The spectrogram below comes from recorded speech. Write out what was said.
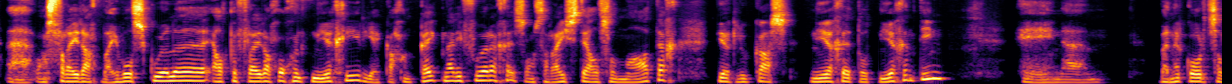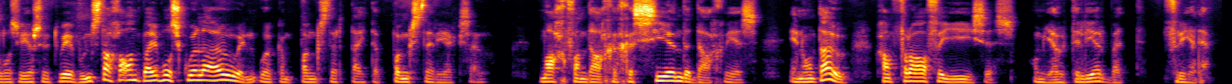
Uh ons Vrydag Bybelskole elke Vrydagoggend 9uur. Jy kan gaan kyk na die voriges. Ons ry stelselmatig deur Lukas 9 tot 19. En ehm um, binnekort sal ons weer so twee Woensdag aand Bybelskole hou en ook in Pinkstertyd 'n Pinksterreeks hou. Mag vandag 'n geseënde dag wees en onthou, gaan vra vir Jesus om jou te leer bid. Vrede.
